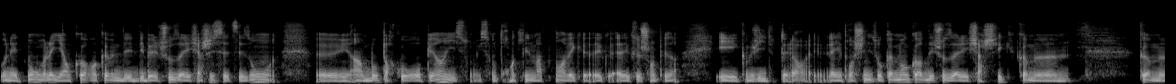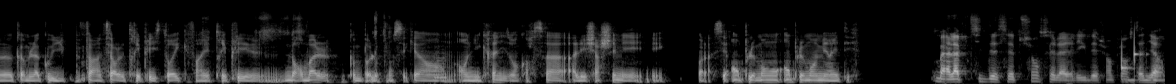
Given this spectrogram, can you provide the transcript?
honnêtement, voilà, il y a encore quand même des, belles choses à aller chercher cette saison. un beau parcours européen. Ils sont, ils sont tranquilles maintenant avec, avec, avec ce championnat. Et comme j'ai dit tout à l'heure, l'année prochaine, ils ont quand même encore des choses à aller chercher, comme, euh, comme, euh, comme la coupe enfin, faire le triplé historique, enfin, le triplé normal, comme Paul Fonseca en, en, Ukraine, ils ont encore ça à aller chercher, mais, voilà, c'est amplement, amplement mérité. Bah, la petite déception, c'est la Ligue des Champions, c'est-à-dire.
